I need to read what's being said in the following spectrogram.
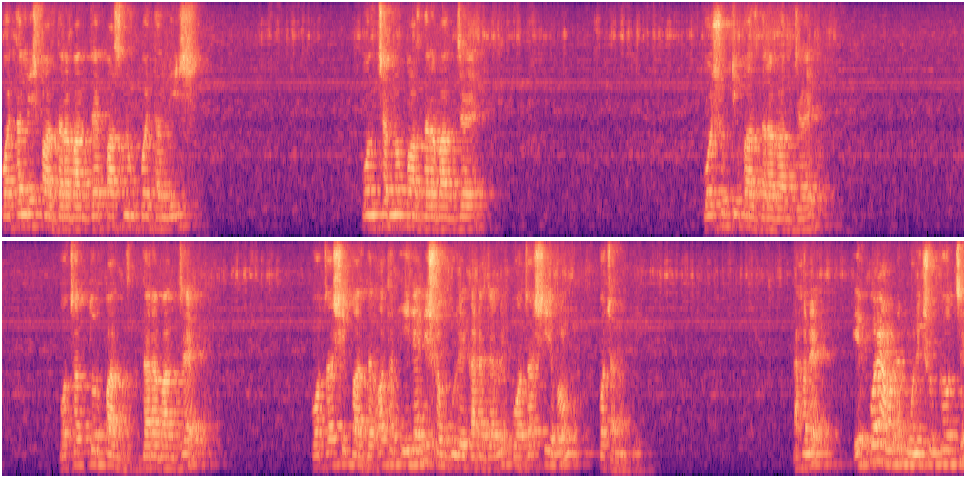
পঁয়তাল্লিশ, পাঁচ দ্বারা ভাগ যায় পাঁচ নং পঁয়তাল্লিশ। পঞ্চান্ন, পাঁচ দ্বারা ভাগ যায় পঁয়ষট্টি, পাঁচ দ্বারা ভাগ যায় পঁচাত্তর, পাঁচ দ্বারা ভাগ যায় পঁচাশি, পাঁচ দ্বারা, অর্থাৎ এই লাইনে সবগুলোই কাটা যাবে পঁচাশি এবং পঁচানব্বই। তাহলে এরপরে আমাদের মৌলিক সংখ্যা হচ্ছে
